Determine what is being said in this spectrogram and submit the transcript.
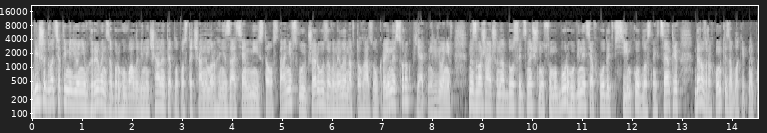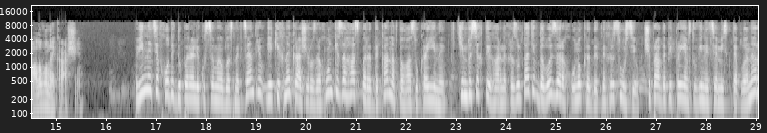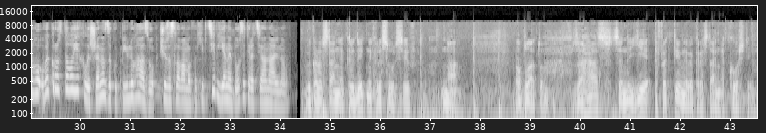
Більше 20 мільйонів гривень заборгували віничани теплопостачальним організаціям міста. Останні, в свою чергу, завинили Нафтогазу України 45 мільйонів. Незважаючи на досить значну суму боргу, Вінниця входить в сімку обласних центрів, де розрахунки за блакитне паливо найкращі. Вінниця входить до переліку семи обласних центрів, в яких найкращі розрахунки за газ перед ДК «Нафтогаз України». Втім, досягти гарних результатів вдалося за рахунок кредитних ресурсів. Щоправда, підприємство «Вінниця міськтеплоенерго» використало їх лише на закупівлю газу, що, за словами фахівців, є не досить раціонально. використання кредитних ресурсів на оплату за газ це не є ефективне використання коштів.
